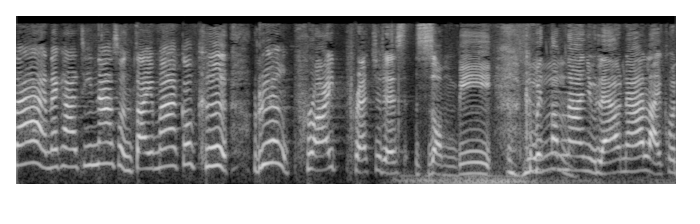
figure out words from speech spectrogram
แรกนะคะที่น่าสนใจมากก็คือเรื่อง Pride Prejudice Zombie คือเป็นตำนานอยู่แล้วนะหลายคน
